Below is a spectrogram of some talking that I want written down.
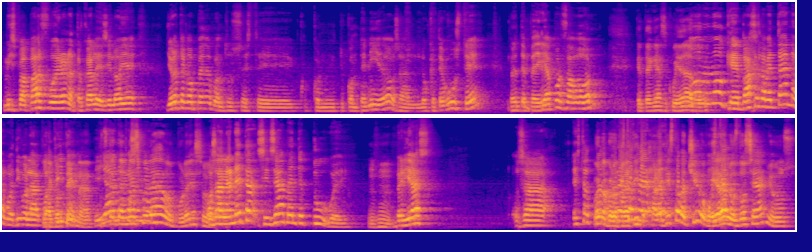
mis papás fueron a tocarle y decirle, oye, yo no tengo pedo con tus, este, con tu contenido, o sea, lo que te guste, pero te pediría por favor que tengas cuidado. No, no, no, que bajes la ventana, güey. Digo, la La cortina. cortina. Y Pues ya que no tengas cuidado, por eso. O sea, la neta, sinceramente tú, güey, Ujú. verías. O sea, esta. Bueno, pero para ti, esta- para ti estaba chido, güey. Era a los 12 años.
